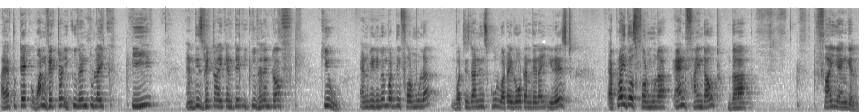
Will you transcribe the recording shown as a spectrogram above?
I have to take one vector equivalent to like P and this vector I can take equivalent of Q and we remember the formula what is done in school what I wrote and then I erased apply those formula and find out the phi angle.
